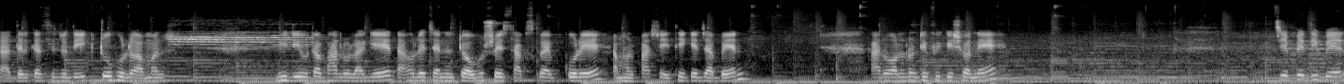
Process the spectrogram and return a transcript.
তাদের কাছে যদি একটু হলো আমার ভিডিওটা ভালো লাগে, তাহলে চ্যানেলটা অবশ্যই সাবস্ক্রাইব করে আমার পাশেই থেকে যাবেন। আর অল নোটিফিকেশনে চেপে দিবেন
